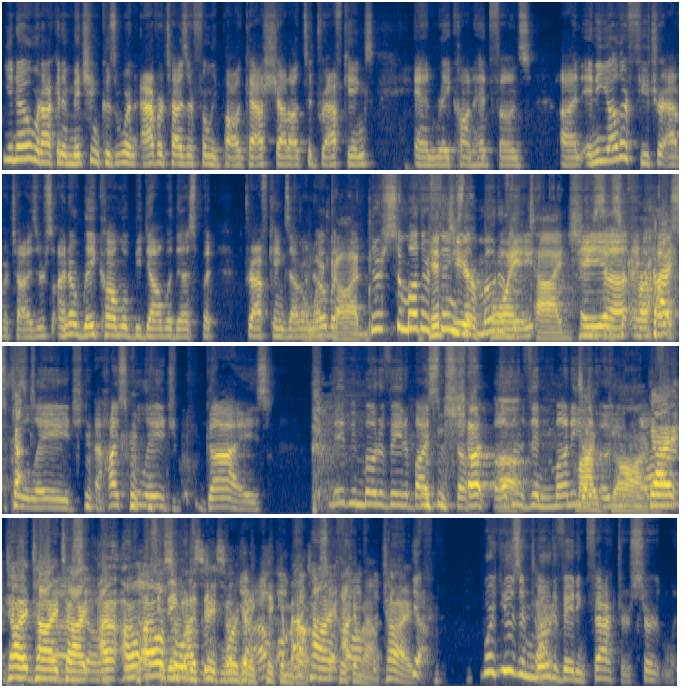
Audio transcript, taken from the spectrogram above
you know, we're not going to mention because we're an advertiser friendly podcast. Shout out to DraftKings and Raycon headphones uh, and any other future advertisers. I know Raycon will be down with this, but DraftKings, I don't Oh know. my but God. there's some other Get things to your that point, motivate Ty. a, Jesus uh, a high school age, a high school age guys, maybe motivated by some stuff Shut other than money. My God. can Ty. Ty, Ty, Uh, so- I, I, I I also think- want to say think we're gonna Yeah, kick I'll- him I'll out. Ty, this Kick off. him out. Ty, Yeah. We're using Ty. motivating factors, certainly.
